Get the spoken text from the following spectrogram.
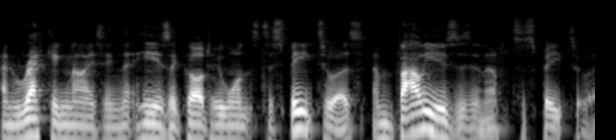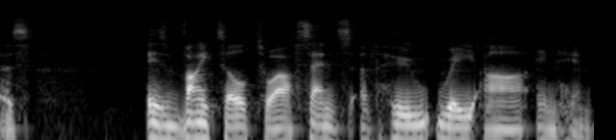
and recognizing that He is a God who wants to speak to us and values us enough to speak to us is vital to our sense of who we are in Him.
